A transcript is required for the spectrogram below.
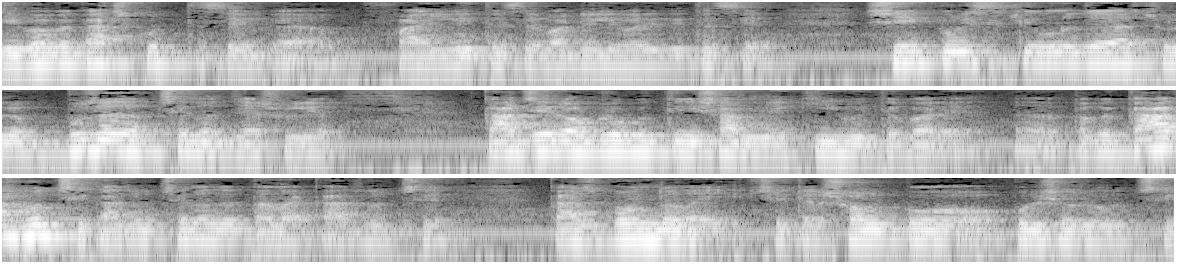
যেভাবে কাজ করতেছে ফাইল নিতেছে বা ডেলিভারি দিতেছে সেই পরিস্থিতি অনুযায়ী আসলে বোঝা যাচ্ছে না যে আসলে কাজের অগ্রগতি সামনে কি হইতে পারে। তবে কাজ হচ্ছে কাজ হচ্ছে না যে তা না, কাজ হচ্ছে, কাজ বন্ধ নাই, সেটা স্বল্প পরিসরে হচ্ছে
